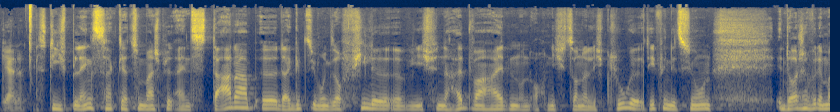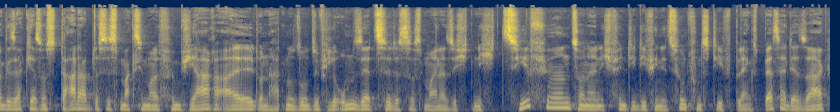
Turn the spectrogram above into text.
Gerne. Steve Blanks sagt ja zum Beispiel ein Startup, äh, da gibt es übrigens auch viele, äh, wie ich finde, Halbwahrheiten und auch nicht sonderlich kluge Definitionen. In Deutschland wird immer gesagt, ja, so ein Startup, das ist maximal fünf Jahre alt und hat nur so und so viele Umsätze. Das ist aus meiner Sicht nicht zielführend, sondern ich finde die Definition von Steve Blanks besser, der sagt,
